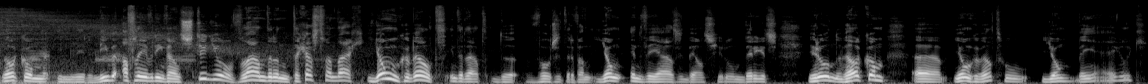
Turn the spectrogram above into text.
Welkom in weer een nieuwe aflevering van Studio Vlaanderen. Te gast vandaag Jong Geweld. Inderdaad, de voorzitter van Jong NVA zit bij ons, Jeroen Bergers. Jeroen, welkom. Uh, Jong Geweld, hoe jong ben je eigenlijk?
